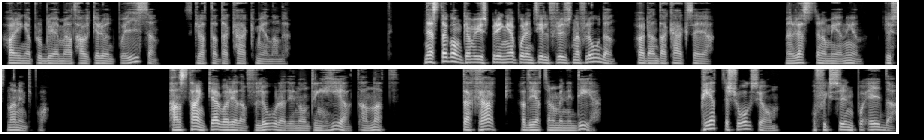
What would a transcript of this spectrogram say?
har inga problem med att halka runt på isen, skrattade Dakak menande. Nästa gång kan vi ju springa på den tillfrusna floden, hörde han Dakak säga. Men resten av meningen lyssnade han inte på. Hans tankar var redan förlorade i någonting helt annat. Dakak hade gett honom en idé. Peter såg sig om och fick syn på Eida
